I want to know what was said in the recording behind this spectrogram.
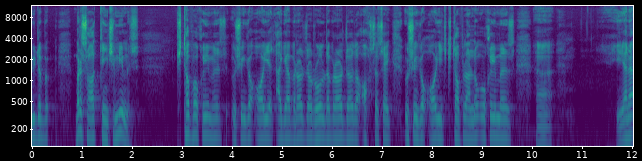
uyda bir soat tinchimaymiz kitob o'qiymiz o'shanga oid agar biror joy rolda biror joyda oqsasak o'shanga oid kitoblarni o'qiymiz. Yana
